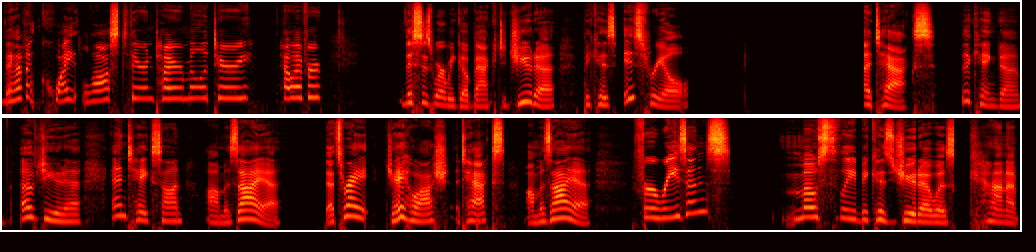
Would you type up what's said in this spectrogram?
They haven't quite lost their entire military, however. This is where we go back to Judah because Israel attacks the kingdom of Judah and takes on Amaziah. That's right, Jehoash attacks Amaziah. For reasons? Mostly because Judah was kind of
